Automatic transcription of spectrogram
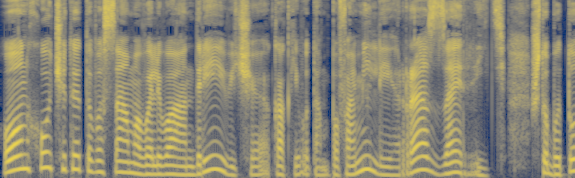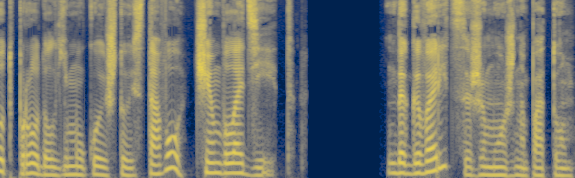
Он хочет этого самого Льва Андреевича, как его там по фамилии, разорить, чтобы тот продал ему кое-что из того, чем владеет. Договориться же можно потом,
